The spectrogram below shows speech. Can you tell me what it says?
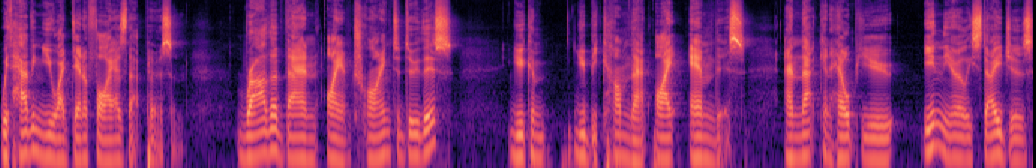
with having you identify as that person rather than I am trying to do this, you can you become that I am this. And that can help you in the early stages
